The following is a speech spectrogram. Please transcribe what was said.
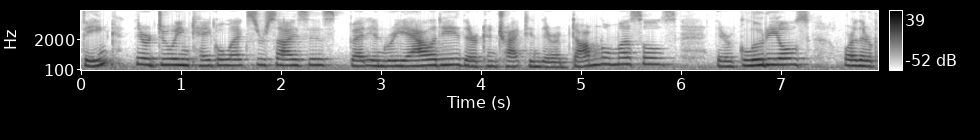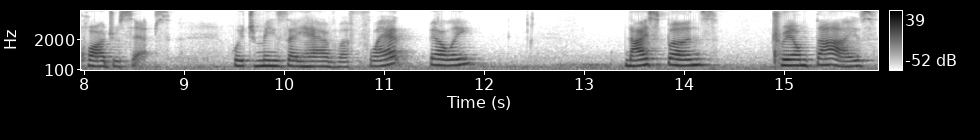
think they're doing Kegel exercises, but in reality, they're contracting their abdominal muscles, their gluteals, or their quadriceps, which means they have a flat belly, nice buns, trim thighs,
